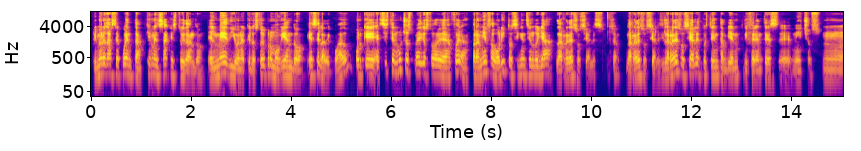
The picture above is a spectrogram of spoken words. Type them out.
Primero es darse cuenta qué mensaje estoy dando. El medio en el que lo estoy promoviendo es el adecuado, porque existen muchos medios todavía afuera. Para mí el favorito siguen siendo ya las redes sociales. O sea, las redes sociales. Y las redes sociales pues tienen también diferentes eh, nichos. Mm,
